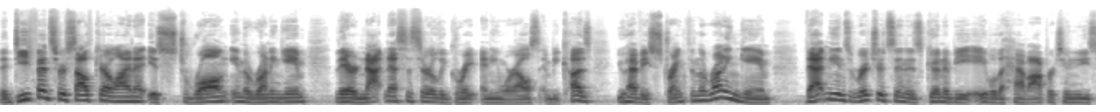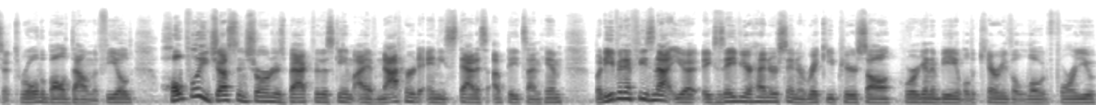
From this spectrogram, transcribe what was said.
The defense for South Carolina is strong in the running game. They are not necessarily great anywhere else. And because you have a strength in the running game, that means Richardson is going to be able to have opportunities to throw the ball down the field. Hopefully, Justin Shorter's back for this game. I have not heard any status updates on him, but even if he's not, you have Xavier Henderson and Ricky Pearsall who are going to be able to carry the load for you.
